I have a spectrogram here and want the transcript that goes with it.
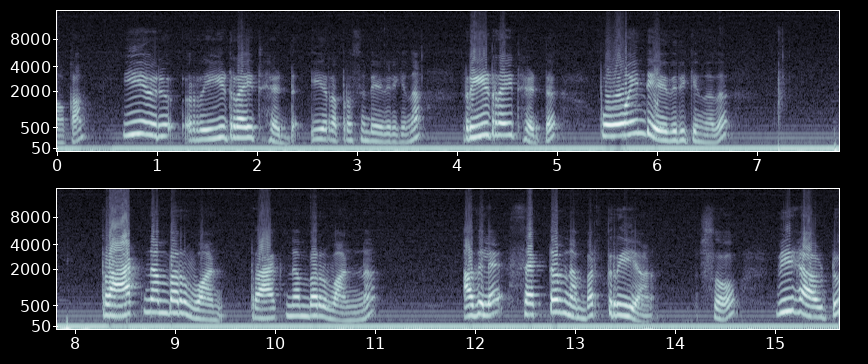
നോക്കാം. ഈ ഒരു റീഡ് റൈറ്റ് ഹെഡ് ഈ റെപ്രസെന്റ് ചെയ്തിരിക്കുന്ന റീഡ് റൈറ്റ് ഹെഡ് പോയിന്റ് ചെയ്തിരിക്കുന്നത് track number one track number one അതിലെ സെക്ടർ നമ്പർ ത്രീ ആണ്. So we have to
